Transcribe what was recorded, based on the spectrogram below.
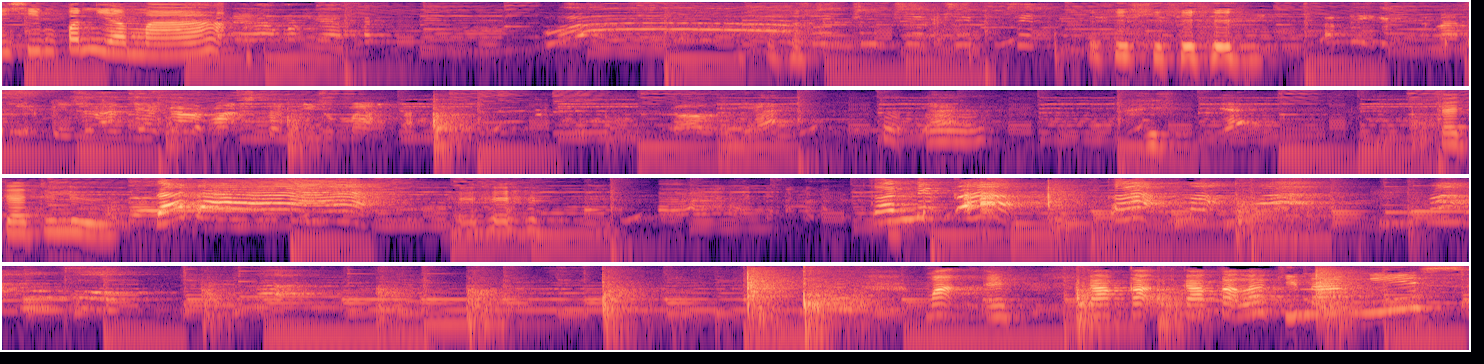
Disimpan ya, Mak. Nanti besok aja kalau mak sudah di rumah. Kalau ya, Mm-mm. ya. Dadah dulu. Dadah. Nih, kak, kak, mak, mak, mak tunggu. Mak, eh, kakak kakak lagi nangis.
